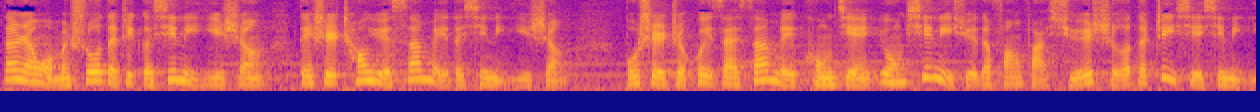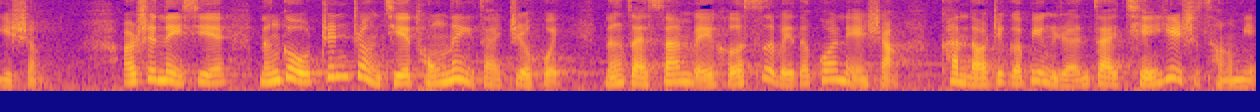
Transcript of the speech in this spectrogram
当然，我们说的这个心理医生得是超越三维的心理医生。不是只会在三维空间用心理学的方法学舌的这些心理医生，而是那些能够真正接通内在智慧，能在三维和四维的关联上看到这个病人在潜意识层面，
